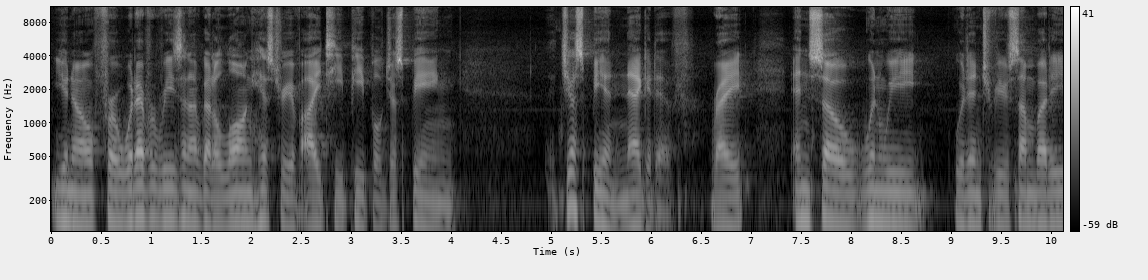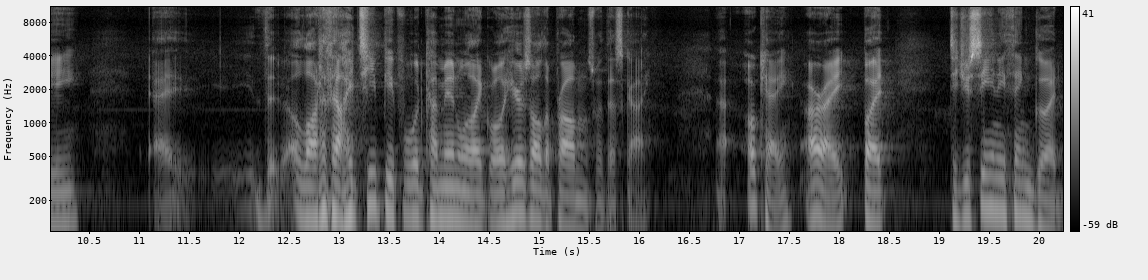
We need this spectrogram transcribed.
you know, for whatever reason, I've got a long history of IT people just being just being negative, right? And so when we would interview somebody, uh, the, a lot of the IT people would come in with like, well, here's all the problems with this guy. Uh, okay, all right, but did you see anything good,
